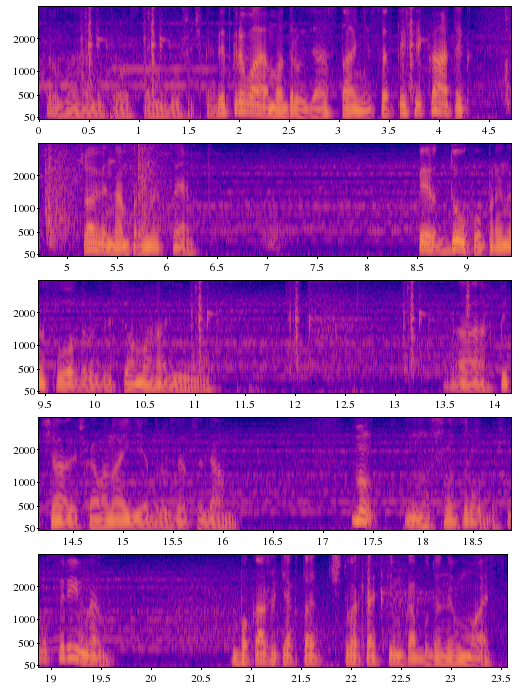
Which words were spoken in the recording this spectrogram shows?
Це взагалі просто амбушечка. Відкриваємо, друзі, останній сертифікатик. Що він нам принесе? Пірдуху принесло, друзі, сьомого рівня. Ах, печалечка, вона є, друзі, це лям. Ну, ну що зробиш? Ну, все рівно. Бо кажуть, як та четверта сімка буде не в масть.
